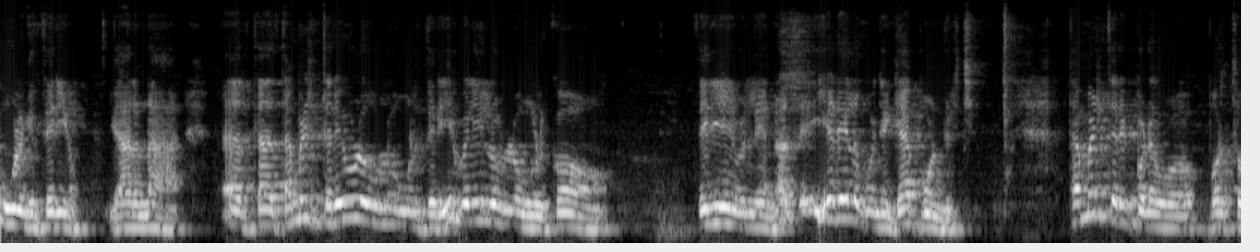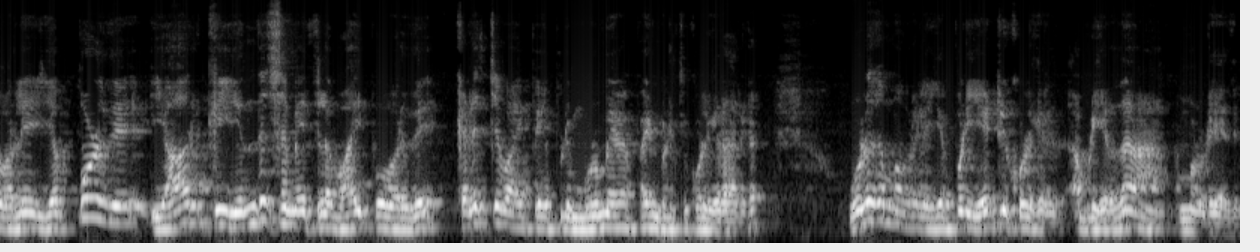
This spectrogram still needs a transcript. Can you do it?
உங்களுக்கு தெரியும். யாருன்னா த தமிழ் திரையுலக உள்ளவங்களுக்கு தெரியும் வெளியில் உள்ளவங்களுக்கும் தெரியவில்லை என்றால் இடையில கொஞ்சம் கேப் வந்துருச்சு. தமிழ் திரைப்பட பொறுத்தவரையிலையும் எப்பொழுது யாருக்கு எந்த சமயத்தில் வாய்ப்பு வருது கிடைச்ச வாய்ப்பை எப்படி முழுமையாக பயன்படுத்திக் கொள்கிறார்கள் உலகம் அவர்களை எப்படி ஏற்றுக்கொள்கிறது அப்படிங்கிறது தான் நம்மளுடைய இது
